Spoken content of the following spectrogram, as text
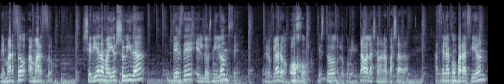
de marzo a marzo. Sería la mayor subida desde el 2011. Pero claro, ojo, que esto lo comentaba la semana pasada. Hace la comparación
